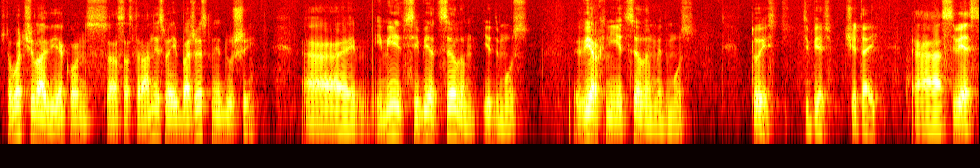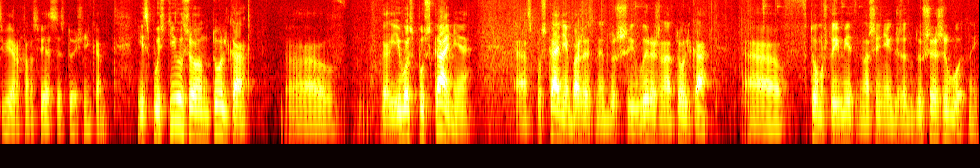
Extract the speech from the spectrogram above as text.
Что вот человек, он со, стороны своей божественной души имеет в себе целым идмус, верхний целым эдмус, то есть, теперь читай, э, связь с верхом, связь с источником. И спустился он только, э, его спускание, э, спускание божественной души выражено только в том, что имеет отношение к душе животной.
